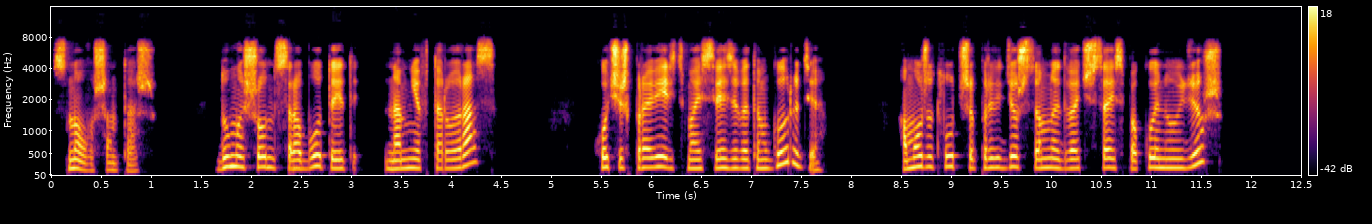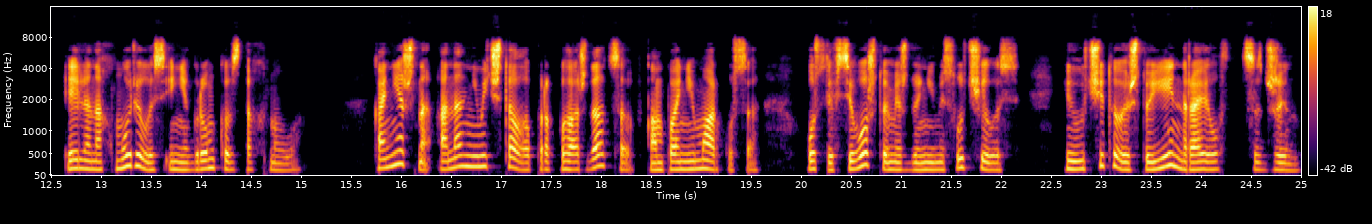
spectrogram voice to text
Снова шантаж. Думаешь, он сработает на мне второй раз? Хочешь проверить мои связи в этом городе? А может, лучше проведешь со мной два часа и спокойно уйдешь?» Эля нахмурилась и негромко вздохнула. Конечно, она не мечтала прохлаждаться в компании Маркуса после всего, что между ними случилось, и учитывая, что ей нравился Джин.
